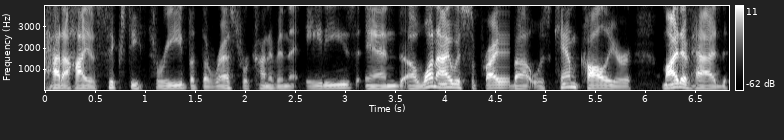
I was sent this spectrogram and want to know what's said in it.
had a high of 63, but the rest were kind of in the 80s. And uh, one I was surprised about was Cam Collier might have had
